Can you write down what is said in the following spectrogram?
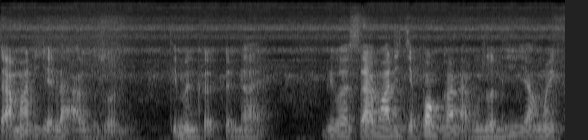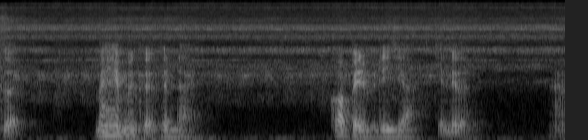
สามารถที่จะละอกุศลที่มันเกิดขึ้นได้ หรือว่าสามารถที่จะป้องกันอกุศลที่ยังไม่เกิด ไม่ให้มันเกิดขึ้นได้ ก็เป็นวิริยะเจริญอ่า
